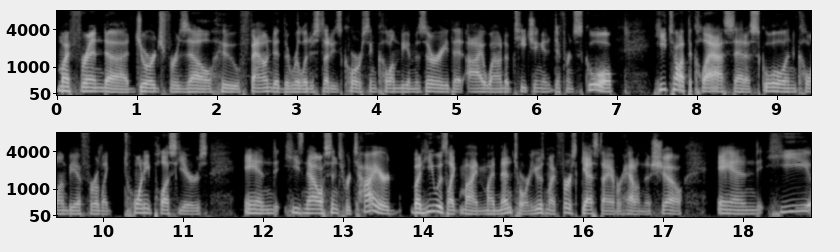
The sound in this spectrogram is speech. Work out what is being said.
My friend uh, George Frizell, who founded the religious studies course in Columbia, Missouri, that I wound up teaching at a different school, he taught the class at a school in Columbia for like 20 plus years, and he's now since retired but he was like my my mentor. He was my first guest i ever had on this show and he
